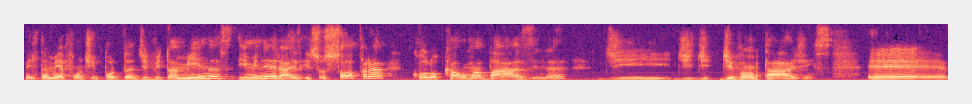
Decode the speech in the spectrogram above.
ele também é fonte importante de vitaminas e minerais. Isso só para colocar uma base, né? De, de, de vantagens. É,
